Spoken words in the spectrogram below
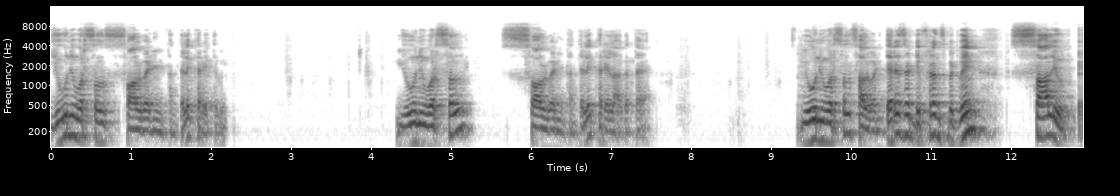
ಯೂನಿವರ್ಸಲ್ ಸಾಲ್ವೆಂಟ್ ಅಂತೇಳಿ ಕರಿತೀವಿ. ಯೂನಿವರ್ಸಲ್ ಸಾಲ್ವೆಂಟ್ ಅಂತೇಳಿ ಕರೆಯಲಾಗುತ್ತೆ. Universal solvent there is a difference between solute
